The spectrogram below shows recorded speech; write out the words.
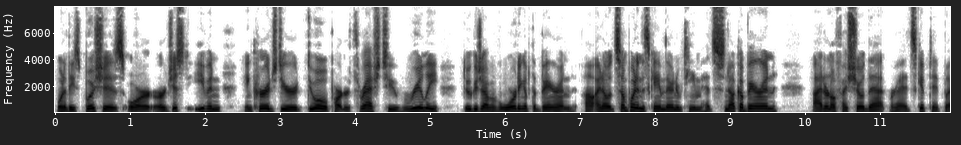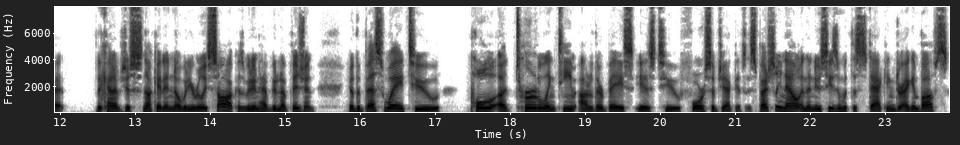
one of these bushes or, or just even encouraged your duo partner Thresh to really do a good job of warding up the Baron. Uh, I know at some point in this game, their team had snuck a Baron. I don't know if I showed that or I had skipped it, but they kind of just snuck it and nobody really saw because we didn't have good enough vision. You know, the best way to pull a turtling team out of their base is to force objectives, especially now in the new season with the stacking dragon buffs.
